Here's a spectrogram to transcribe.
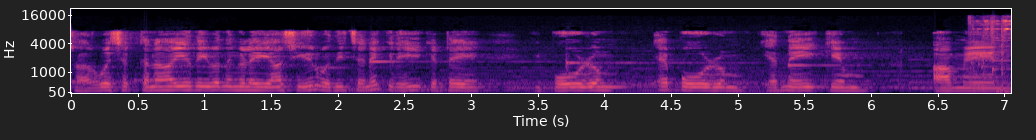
സർവശക്തനായ ദൈവം നിങ്ങളെ ആശീർവദിച്ചനുഗ്രഹിക്കട്ടെ ഇപ്പോഴും എപ്പോഴും എന്നേക്കും. ആമേൻ.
